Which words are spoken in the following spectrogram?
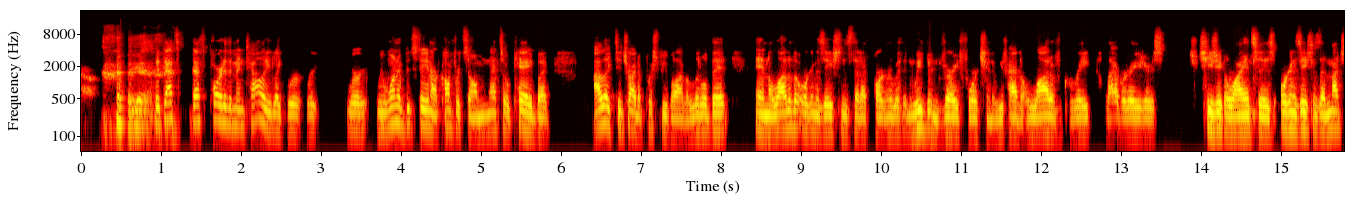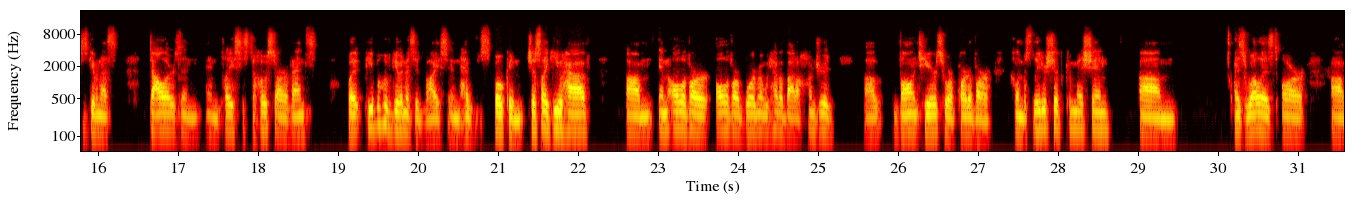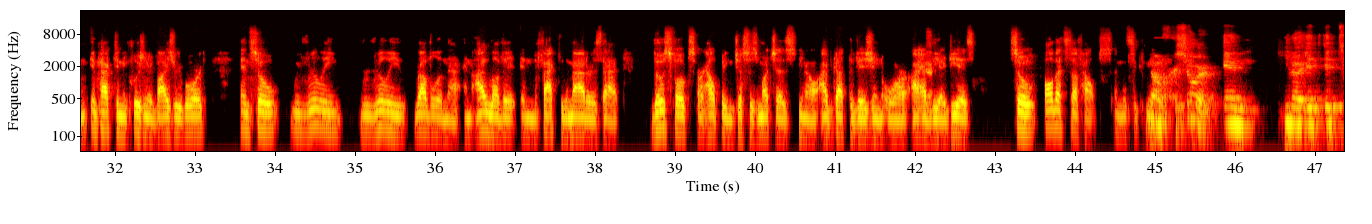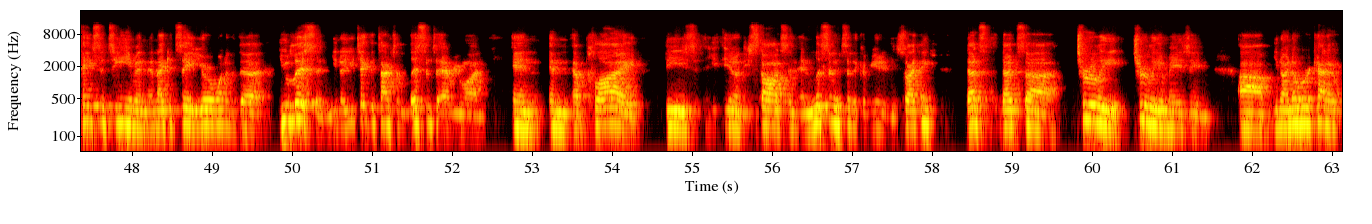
yeah. but that's, that's part of the mentality. Like we're, we're, we're, we want to stay in our comfort zone and that's okay. But I like to try to push people out a little bit. And a lot of the organizations that I've partnered with, and we've been very fortunate, we've had a lot of great collaborators, strategic alliances, organizations that have not just given us dollars and, and places to host our events, but people who've given us advice and have spoken just like you have um, and all of our all of our board members. We have about hundred uh, volunteers who are part of our Columbus Leadership Commission, um, as well as our um, Impact and Inclusion Advisory Board. And so we really really revel in that, and I love it. And the fact of the matter is that those folks are helping just as much as you know I've got the vision or I have the ideas. So all that stuff helps, and it's a community. No, for sure. And you know, it, it takes a team, and, and I could say you're one of the you listen. You know, you take the time to listen to everyone and and apply these you know these thoughts and, and listening to the community. So I think that's that's uh, truly truly amazing. Um, you know, I know we're kind of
